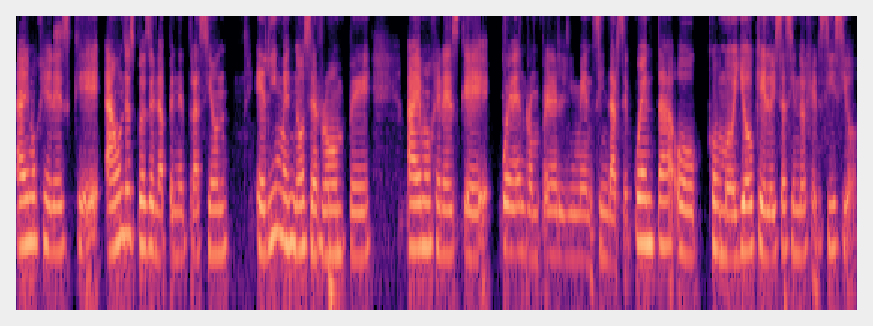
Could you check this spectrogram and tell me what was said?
hay mujeres que aún después de la penetración el himen no se rompe. Hay mujeres que pueden romper el himen sin darse cuenta o como yo que lo hice haciendo ejercicio.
